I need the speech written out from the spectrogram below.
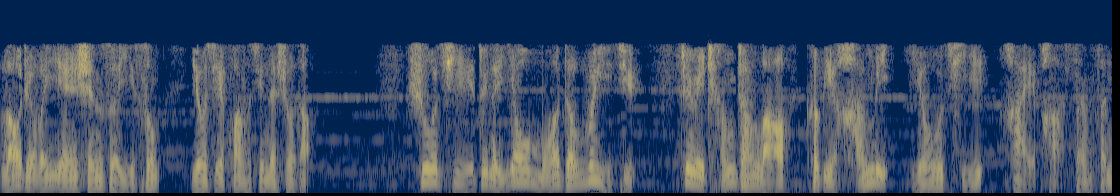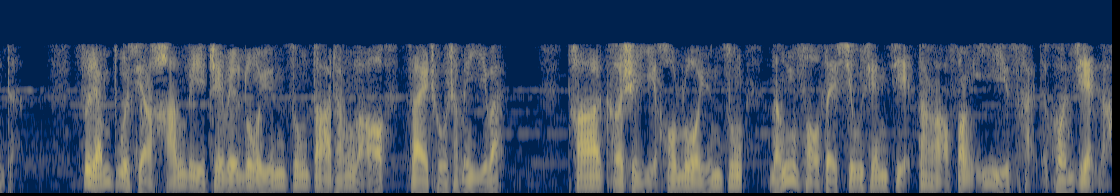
老者闻言神色一松，有些放心的说道：“说起对那妖魔的畏惧，这位程长老可比韩立尤其害怕三分的。”自然不想韩立这位落云宗大长老再出什么意外，他可是以后落云宗能否在修仙界大放异彩的关键呐。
